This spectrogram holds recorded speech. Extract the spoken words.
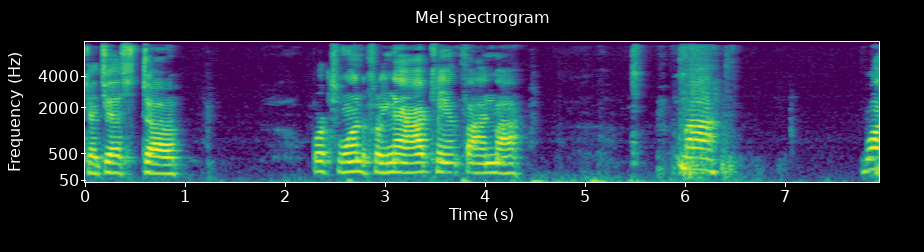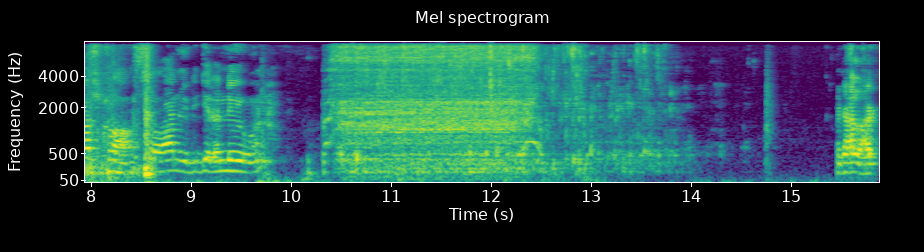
that just uh, works wonderfully now. I can't find my my washcloth, so I need to get a new one. I got like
